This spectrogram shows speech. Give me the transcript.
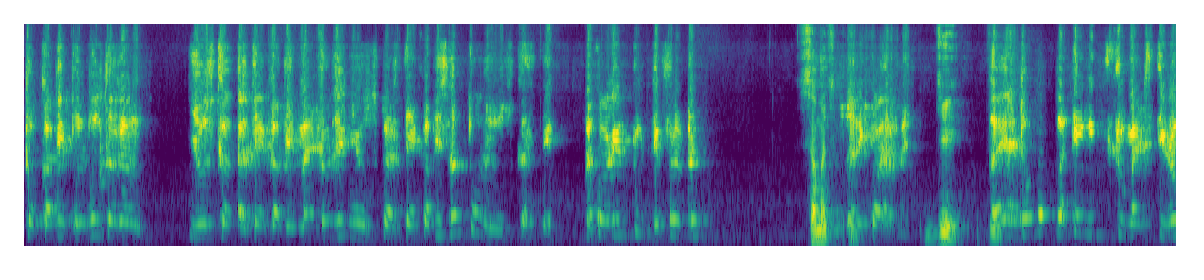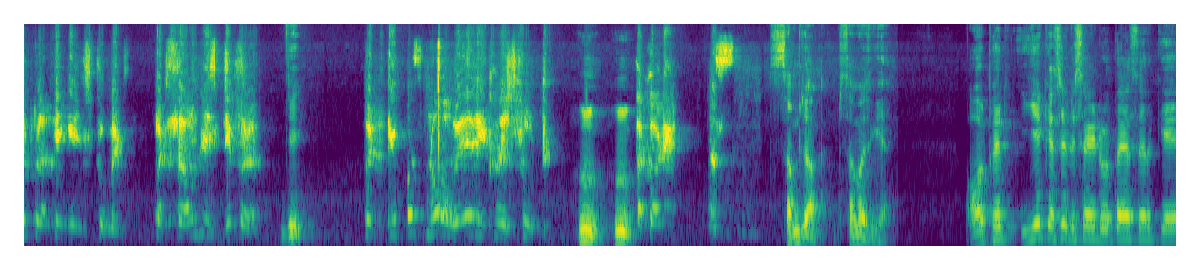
तो कभी बुलबुल तरंग यूज़ करते कभी मैंडोलिन यूज़ करते कभी संतूर यूज़ करते अकॉर्डिंग टू डिफरेंट समझ। रिक्वायरमेंट जी जी। दोनों प्लकिंग इंस्ट्रूमेंट्स तीनों plucking instruments but sound is different जी। But you must know where it will shoot according समझा समझ गया। और फिर ये कैसे डिसाइड होता है सर कि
